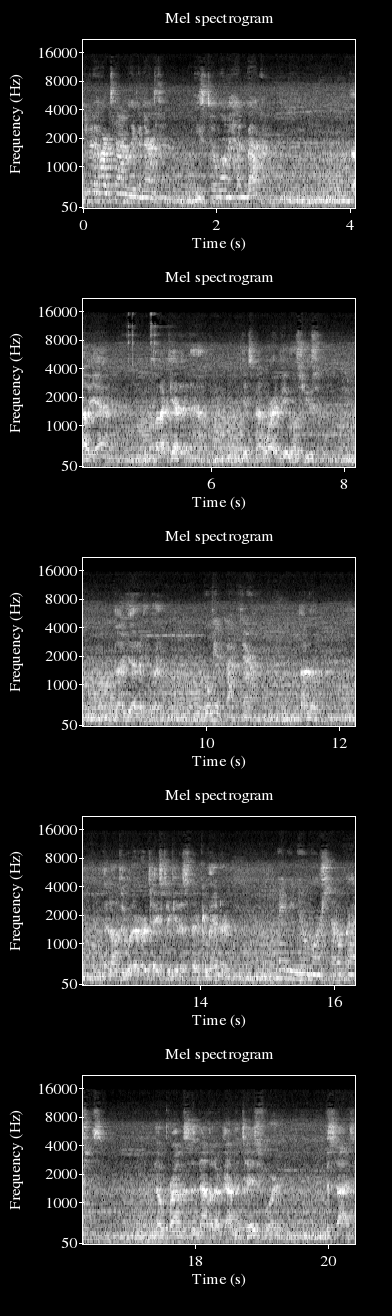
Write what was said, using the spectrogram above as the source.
You had a hard time leaving Earth. You still want to head back? Hell yeah. But I get it now. It's not where I'd be most useful. Not yet, anyway. We'll get back there. I know. And I'll do whatever it takes to get us there, Commander. Maybe no more shuttle crashes. No promises now that I've gotten a taste for it. Besides,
